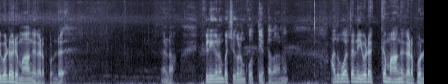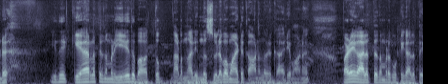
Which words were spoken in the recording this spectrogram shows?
ഇവിടെ ഒരു മാങ്ങ കിടപ്പുണ്ട്. വേണ്ട കിളികളും പക്ഷികളും കൊത്തിയിട്ടതാണ്. അതുപോലെ തന്നെ ഇവിടെയൊക്കെ മാങ്ങ കിടപ്പുണ്ട്. ഇത് കേരളത്തിൽ നമ്മൾ ഏത് ഭാഗത്തും നടന്നാൽ ഇന്ന് സുലഭമായിട്ട് കാണുന്ന ഒരു കാര്യമാണ്. പഴയ കാലത്ത് നമ്മുടെ കുട്ടിക്കാലത്ത്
